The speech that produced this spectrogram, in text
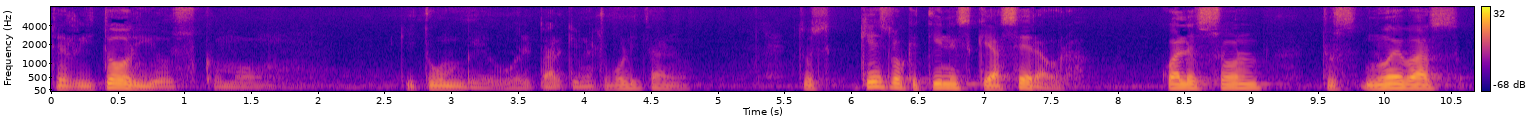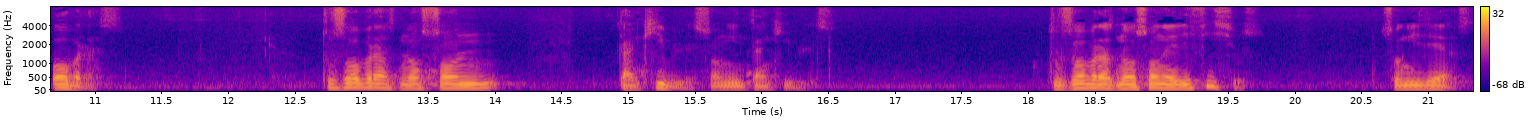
territorios como Quitumbe o el Parque Metropolitano. Entonces, ¿Qué es lo que tienes que hacer ahora? ¿Cuáles son tus nuevas obras? Tus obras no son tangibles, son intangibles. Tus obras no son edificios, son ideas.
